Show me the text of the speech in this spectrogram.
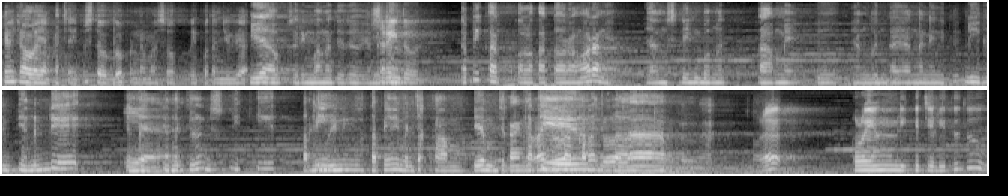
Kan kalau yang kaca itu setahu gue pernah masuk liputan juga. Iya sering banget itu yang sering tuh. Tapi kalau kata orang-orang ya yang sering banget rame itu yang gentayangan yang itu di yang gede. Yang, Iya. yang kecil sedikit. Tapi gua. tapi ini mencekam. Dia mencegah yang karena kecil. gelap karena gelap, soalnya kalau yang di kecil itu tuh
